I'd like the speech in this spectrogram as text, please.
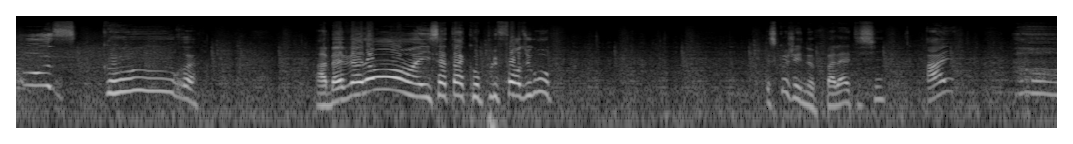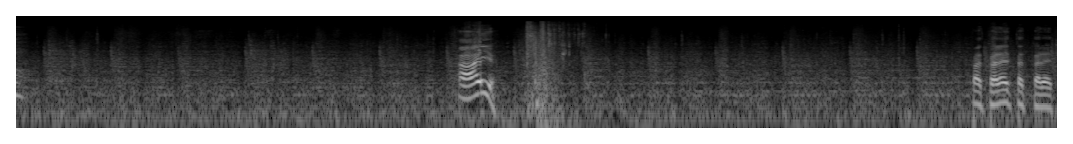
Au secours Ah bah évidemment, il s'attaque au plus fort du groupe. Est-ce que j'ai une palette ici? Aïe Aïe. Pas de palette, pas de palette.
